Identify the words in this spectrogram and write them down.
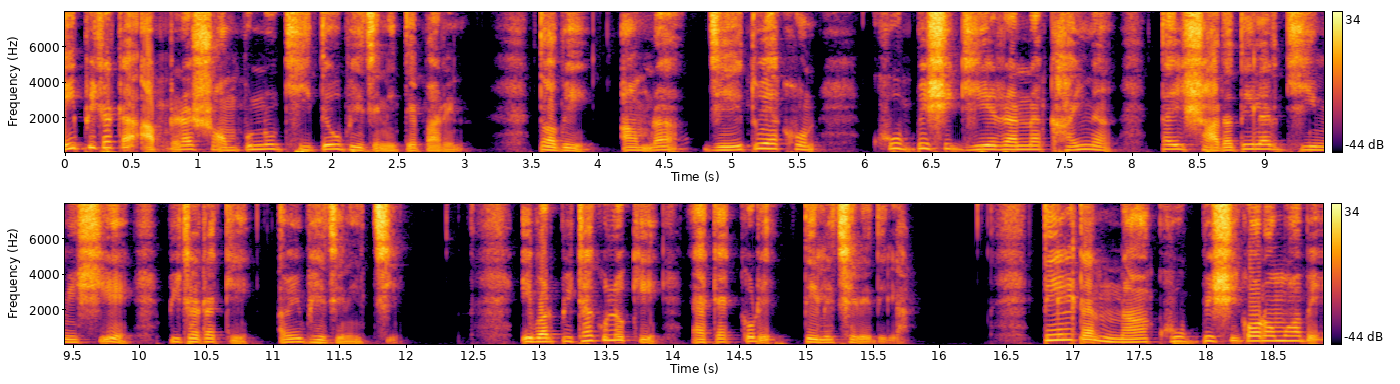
এই পিঠাটা আপনারা সম্পূর্ণ ঘিতেও ভেজে নিতে পারেন। তবে আমরা যেহেতু এখন খুব বেশি ঘিয়ের রান্না খাই না, তাই সাদা তেল আর ঘি মিশিয়ে পিঠাটাকে আমি ভেজে নিচ্ছি। এবার পিঠাগুলোকে এক এক করে তেলে ছেড়ে দিলাম। তেলটা না খুব বেশি গরম হবে,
